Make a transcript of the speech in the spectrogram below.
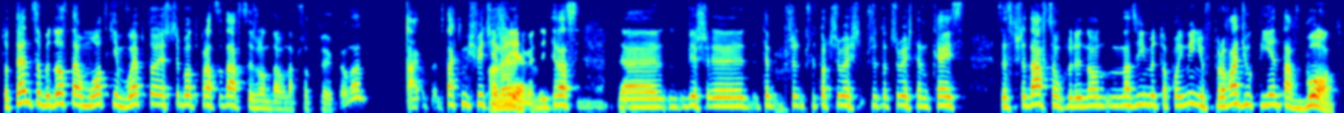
to ten, co by dostał młotkiem w łeb, to jeszcze by od pracodawcy żądał na przykład. No, tak, w takim świecie Ale- żyjemy. No I teraz e, wiesz, e, ty przy, przytoczyłeś, przytoczyłeś ten case ze sprzedawcą, który, no, nazwijmy to po imieniu, wprowadził klienta w błąd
